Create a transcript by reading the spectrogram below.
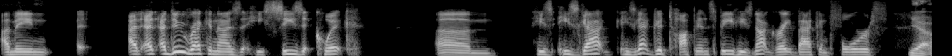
I mean, I, I, I do recognize that he sees it quick. Um, he's he's got he's got good top end speed. He's not great back and forth. Yeah.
